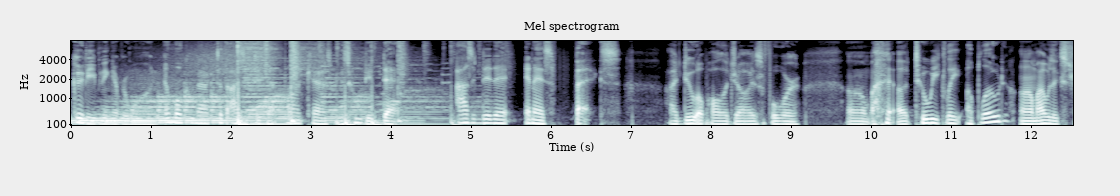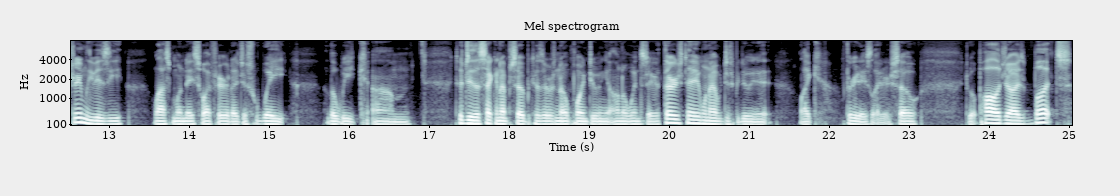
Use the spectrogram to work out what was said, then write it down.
Good evening, everyone, and welcome back to the Isaac Did That podcast. Because who did that? Isaac did it, and it's facts. I do apologize for um, a two week late upload. Um, I was extremely busy last Monday, so I figured I'd just wait the week um, to do the second episode because there was no point doing it on a Wednesday or Thursday when I would just be doing it like three days later. So, do apologize, but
